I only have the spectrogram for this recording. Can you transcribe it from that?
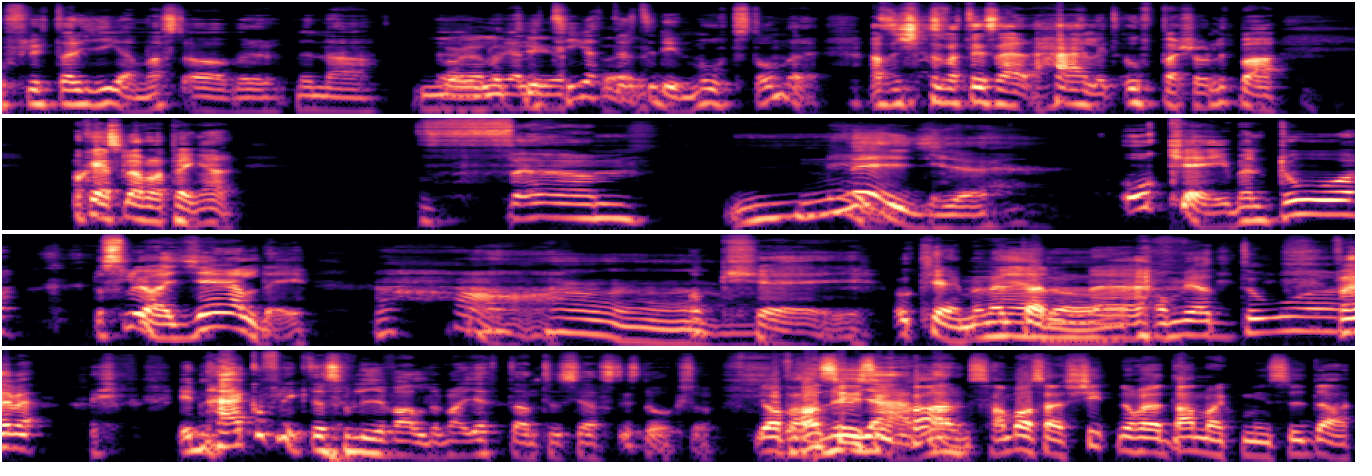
och flyttar genast över mina Lojaliteter. lojaliteter till din motståndare. Alltså det känns som att det är så här härligt opersonligt bara, okej jag ska lämna pengar. V- ehm, Nej! Okej, men då, då slår jag ihjäl dig. Jaha, okej. Okej, men vänta Men, då. eh, Om jag då... I den här konflikten så blir Valdemar jätteentusiastisk då också. Ja, för han ser ju sin chans. Han bara så här, shit, nu har jag Danmark på min sida.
